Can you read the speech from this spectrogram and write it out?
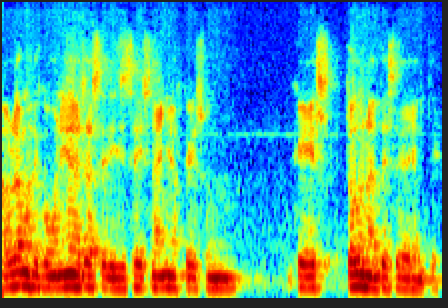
hablamos de comunidades ya hace 16 años, que es, un, que es todo un antecedente.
